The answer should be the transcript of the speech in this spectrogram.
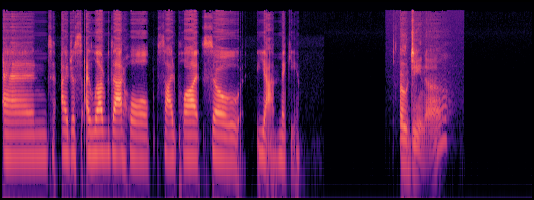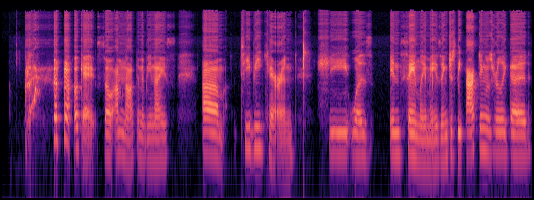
and I just I loved that whole side plot. So yeah, Mickey. Odina. okay, so I'm not going to be nice. Um, TB Karen, she was insanely amazing. Just the acting was really good.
